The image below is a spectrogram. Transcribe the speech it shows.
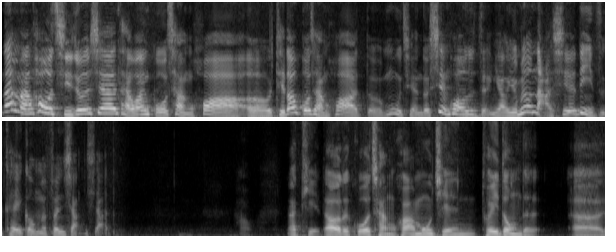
那蛮好奇，就是现在台湾国产化，呃，铁道国产化的目前的现况是怎样？有没有哪些例子可以跟我们分享一下的？好，那铁道的国产化目前推动的，呃，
